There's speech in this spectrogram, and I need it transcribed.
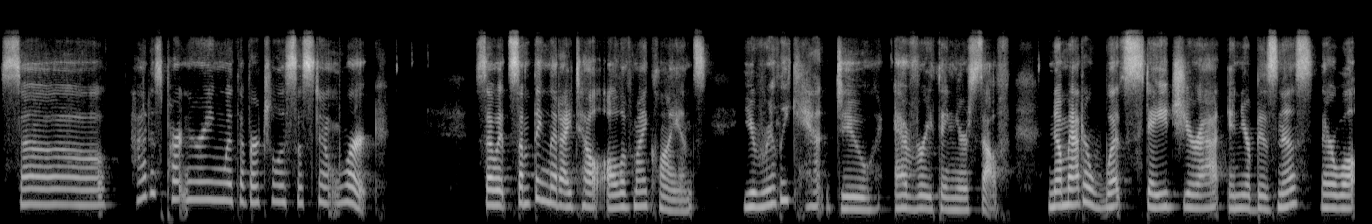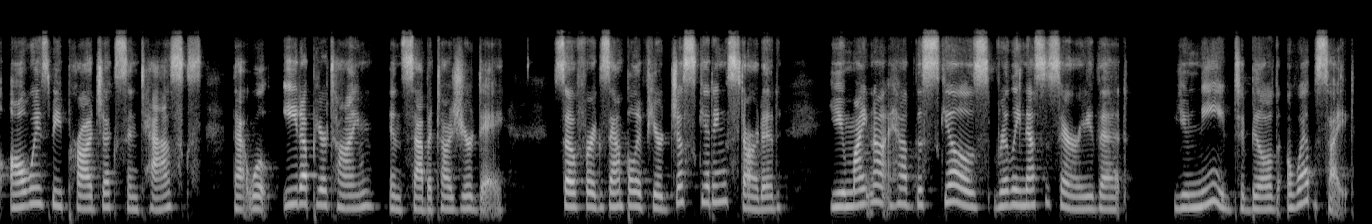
So, how does partnering with a virtual assistant work? So, it's something that I tell all of my clients you really can't do everything yourself. No matter what stage you're at in your business, there will always be projects and tasks that will eat up your time and sabotage your day. So, for example, if you're just getting started, you might not have the skills really necessary that you need to build a website.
